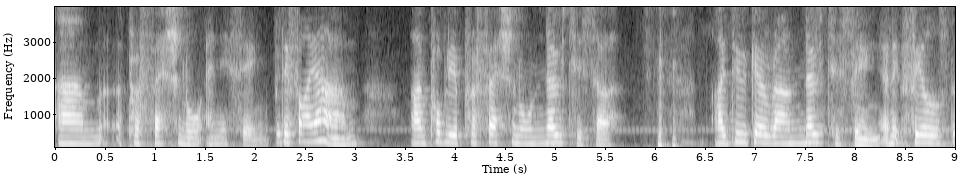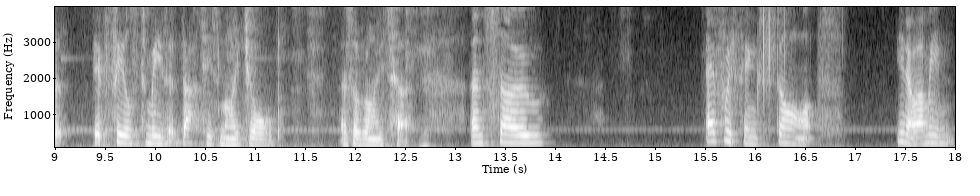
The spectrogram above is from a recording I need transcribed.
am a professional anything, but if I am, I'm probably a professional noticer. I do go around noticing, and it feels that it feels to me that that is my job as a writer. And so everything starts, you know, I mean,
